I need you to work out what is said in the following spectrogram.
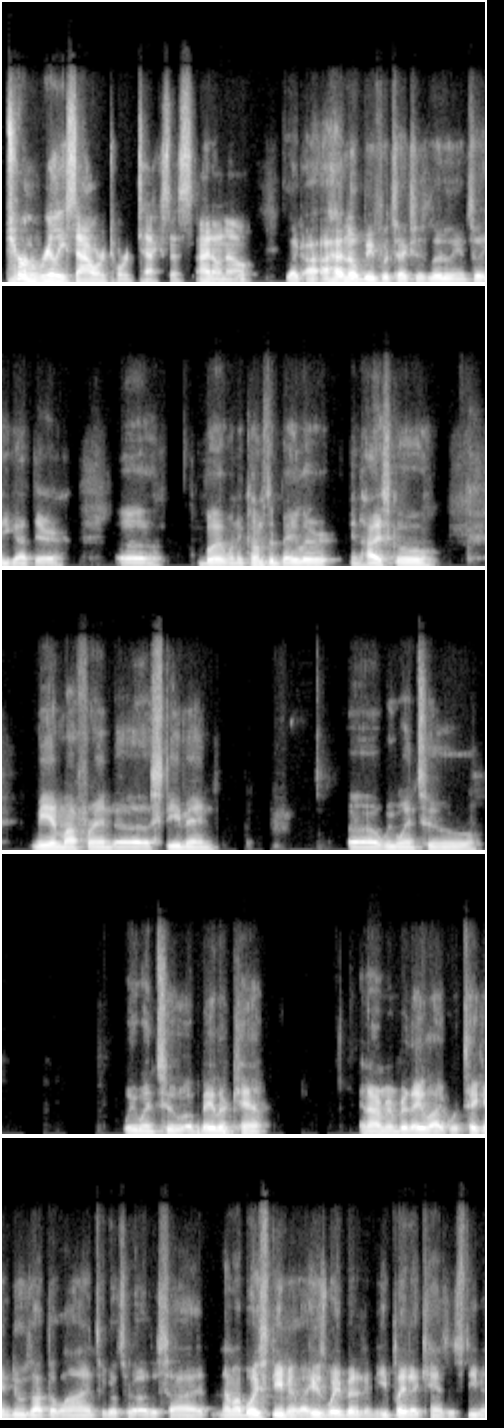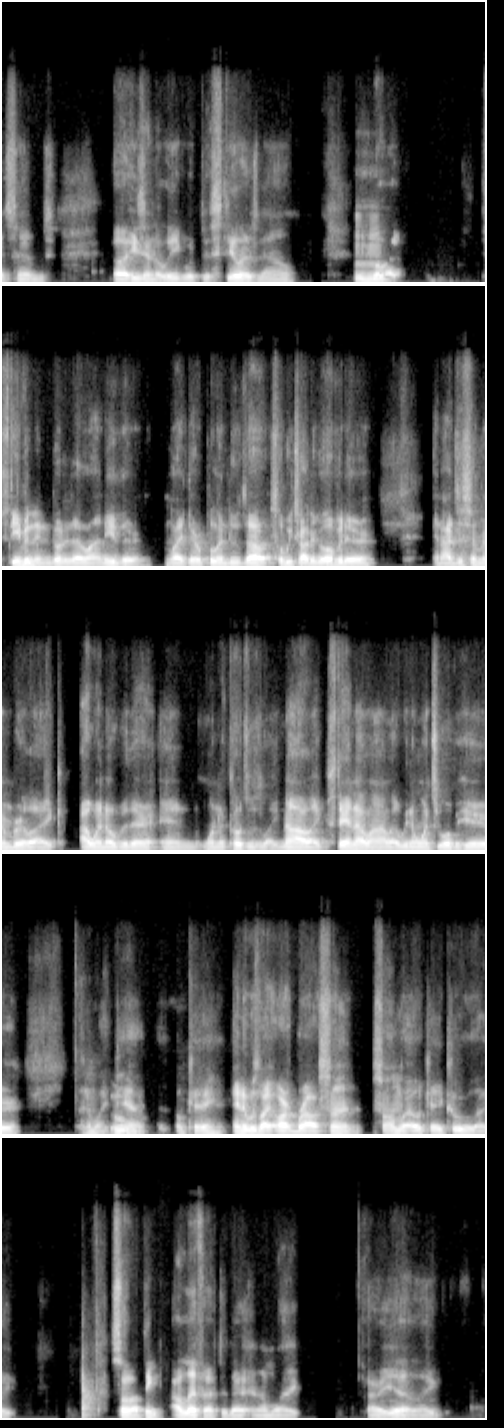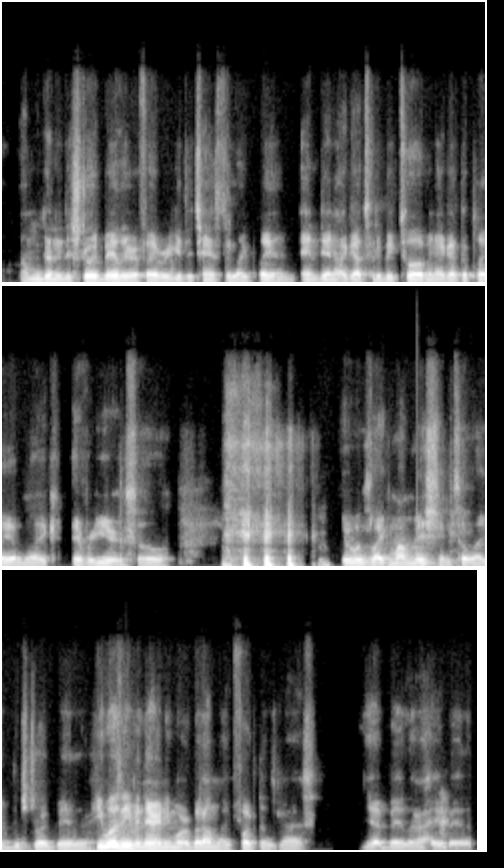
turn really sour toward Texas. I don't know. Like I, I had no beef with Texas literally until he got there. Uh, but when it comes to Baylor in high school, me and my friend uh, Steven, uh, we went to we went to a Baylor camp and I remember they like were taking dudes out the line to go to the other side. Now my boy Steven, like he's way better than me. He played at Kansas, Steven Sims. Uh, he's in the league with the Steelers now. Mm-hmm. But like Steven didn't go to that line either. Like they were pulling dudes out. So we tried to go over there. And I just remember like I went over there and one of the coaches was like, nah, like stay in that line. Like we don't want you over here. And I'm like, Ooh. damn, okay. And it was like Art Briles' son. So I'm like, okay, cool. Like, so I think I left after that. And I'm like, all right, yeah, like I'm gonna destroy Baylor if I ever get the chance to like play him. And then I got to the Big 12 and I got to play him like every year. So it was like my mission to like destroy Baylor. He wasn't even there anymore, but I'm like, fuck those guys. Yeah, Baylor. I hate Baylor.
